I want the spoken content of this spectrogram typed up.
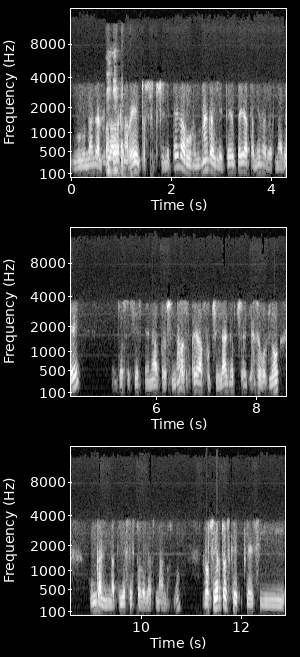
y Burundanga le dio a Bernabé, entonces pues, si le pega a Burundanga y le pega también a Bernabé, entonces sí es penal, pero si nada se pega a Fuchilanga, pues, ya se volvió un galimatías esto de las manos, ¿no? Lo cierto es que, que si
